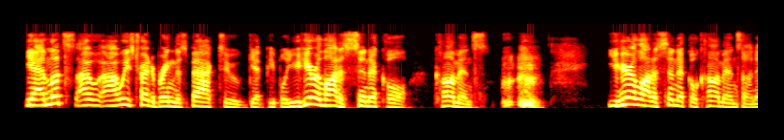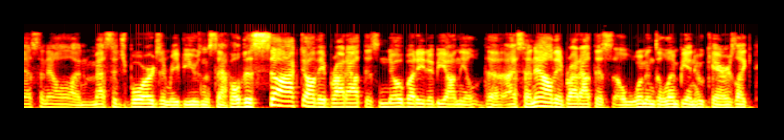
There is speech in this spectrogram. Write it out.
Yeah, and let's. I, I always try to bring this back to get people. You hear a lot of cynical comments. you hear a lot of cynical comments on SNL and message boards and reviews and stuff. Oh, this sucked. Oh, they brought out this nobody to be on the the SNL. They brought out this a women's Olympian. Who cares? Like,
